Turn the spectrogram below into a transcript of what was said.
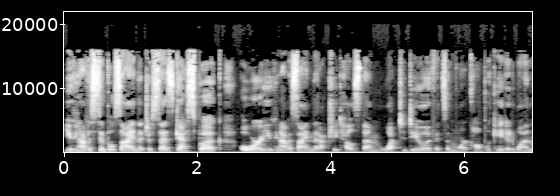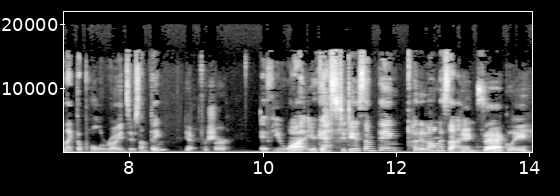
You can have a simple sign that just says guest book, or you can have a sign that actually tells them what to do if it's a more complicated one, like the Polaroids or something. Yeah, for sure. If you want your guests to do something, put it on a sign. Exactly.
